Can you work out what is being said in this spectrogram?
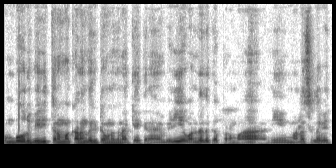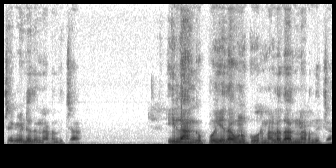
ரொம்ப ஒரு வெறித்தனமாக கலந்துக்கிட்டவனுக்கு நான் கேட்குறேன் வெளியே வந்ததுக்கப்புறமா நீ மனசில் வச்ச வேண்டுதல் நடந்துச்சா? இல்லை அங்கே போய் ஏதாவது உனக்கு ஒரு நல்லதாக நடந்துச்சா?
